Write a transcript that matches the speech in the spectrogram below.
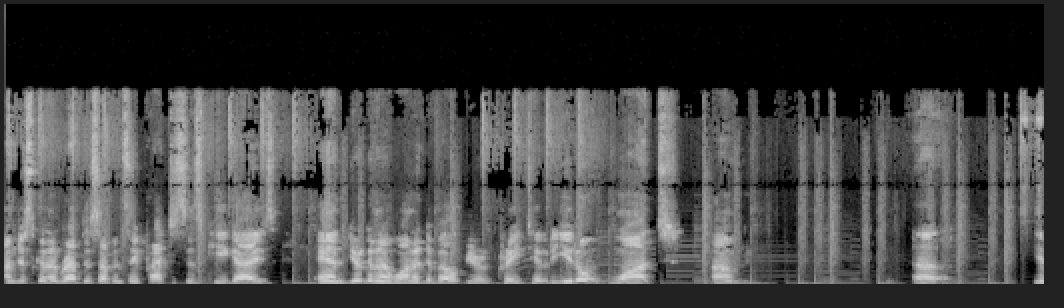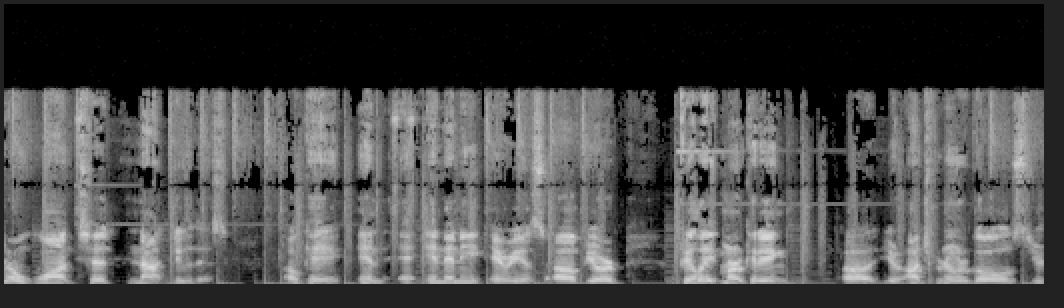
I'm just gonna wrap this up and say practice is key, guys. And you're gonna want to develop your creativity. You don't want um, uh, you don't want to not do this okay in in any areas of your affiliate marketing uh, your entrepreneur goals your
